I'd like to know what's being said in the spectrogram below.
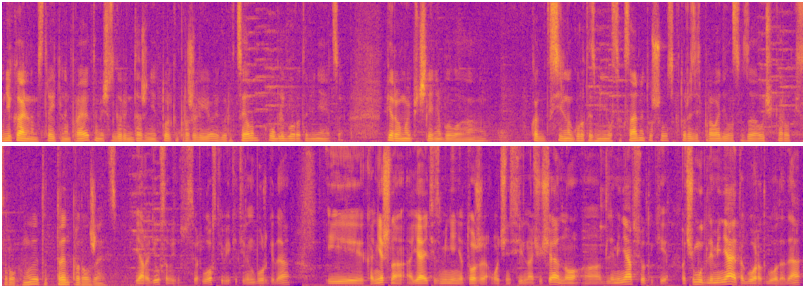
уникальным строительным проектам. Я сейчас говорю даже не только про жилье, я говорю в целом облик города меняется. Первое мое впечатление было как сильно город изменился к саммиту ШОС, который здесь проводился за очень короткий срок. Но ну, этот тренд продолжается. Я родился в Свердловске, в Екатеринбурге, да, и, конечно, я эти изменения тоже очень сильно ощущаю, но а, для меня все-таки, почему для меня это город года, да,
